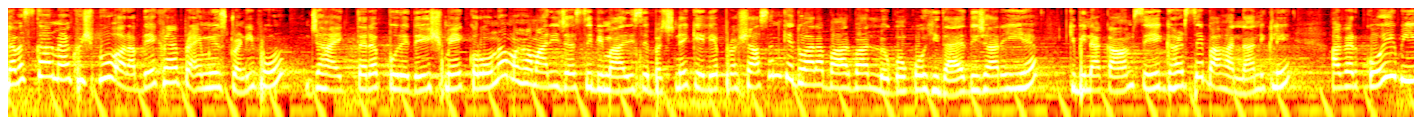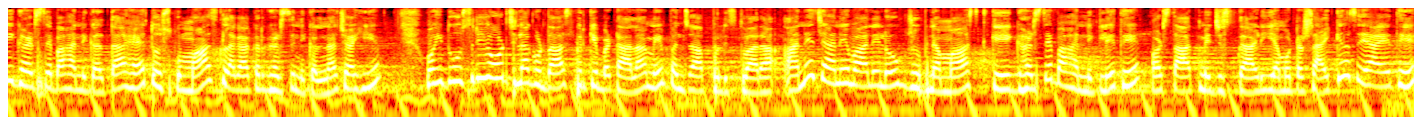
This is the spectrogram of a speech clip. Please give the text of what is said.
नमस्कार, मैं खुशबू और आप देख रहे हैं प्राइम न्यूज़ 24 जहाँ एक तरफ़ पूरे देश में कोरोना महामारी जैसी बीमारी से बचने के लिए प्रशासन के द्वारा बार बार लोगों को हिदायत दी जा रही है कि बिना काम से घर से बाहर ना निकलें अगर कोई भी घर से बाहर निकलता है तो उसको मास्क लगाकर घर से निकलना चाहिए। वहीं दूसरी ओर जिला गुरदासपुर के बटाला में पंजाब पुलिस द्वारा आने जाने वाले लोग जो बिना मास्क के घर से बाहर निकले थे और साथ में जिस गाड़ी या मोटरसाइकिल से आए थे,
